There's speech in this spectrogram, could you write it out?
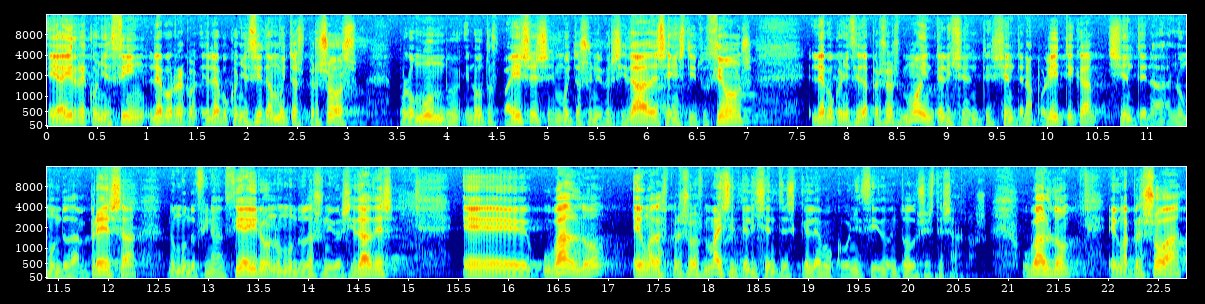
e aí recoñecín, levo, levo coñecida moitas persoas polo mundo e noutros países, en moitas universidades e institucións, levo coñecida persoas moi intelixentes, xente na política, xente na, no mundo da empresa, no mundo financiero, no mundo das universidades, Eh, Ubaldo é unha das persoas máis intelixentes que levo coñecido en todos estes anos. Ubaldo é unha persoa,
